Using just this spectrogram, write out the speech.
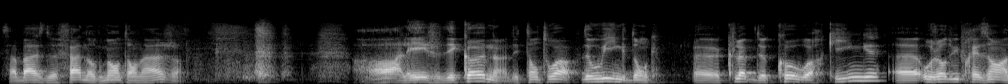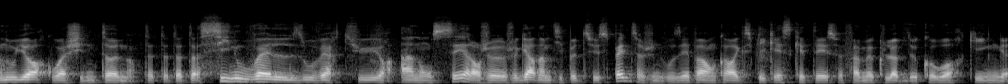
sa base de fans augmente en âge. oh, allez, je déconne, détends-toi. The Wing, donc, euh, club de coworking, euh, aujourd'hui présent à New York, Washington. six nouvelles ouvertures annoncées. Alors je, garde un petit peu de suspense, je ne vous ai pas encore expliqué ce qu'était ce fameux club de coworking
